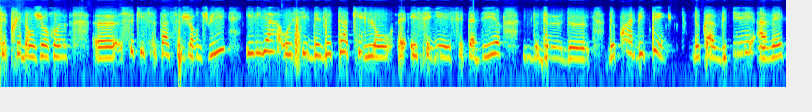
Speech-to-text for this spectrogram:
c'est très dangereux. Euh, ce qui se passe aujourd'hui, il y a aussi des États qui l'ont euh, essayé, c'est-à-dire de, de, de, cohabiter de cohabiter avec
